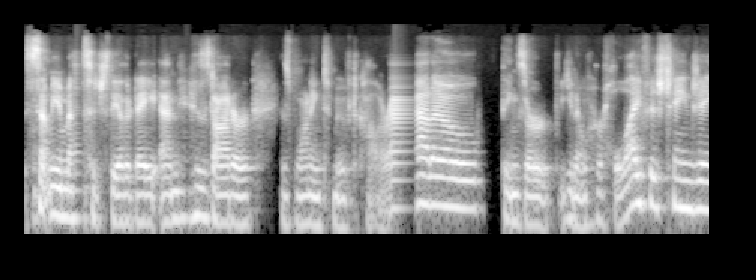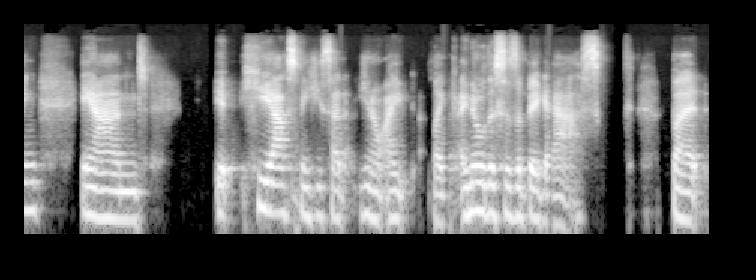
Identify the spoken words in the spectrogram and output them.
sent me a message the other day and his daughter is wanting to move to colorado. Things are you know her whole life is changing. And it, he asked me he said you know i like i know this is a big ask but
